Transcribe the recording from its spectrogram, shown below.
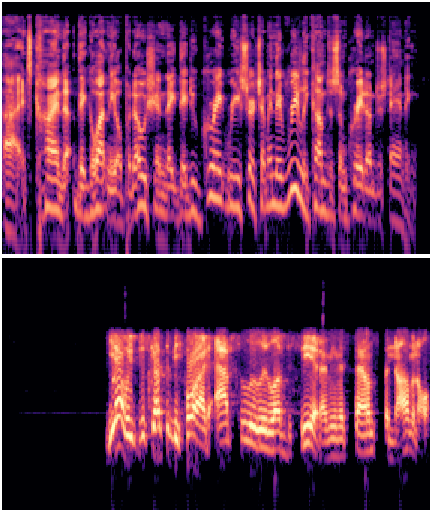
Uh, it's kind of they go out in the open ocean. They they do great research. I mean, they really come to some great understanding. Yeah, we've discussed it before. I'd absolutely love to see it. I mean, it sounds phenomenal.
